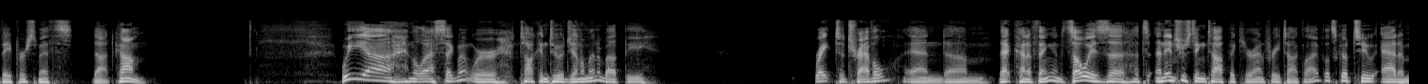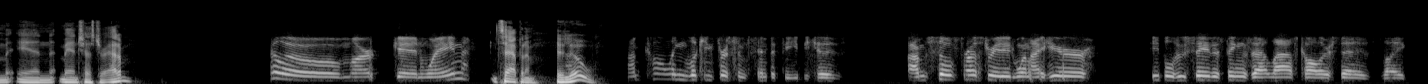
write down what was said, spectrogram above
vaporsmiths.com. We, uh, in the last segment, we're talking to a gentleman about the right to travel and um, that kind of thing. And it's always uh, it's an interesting topic here on Free Talk Live. Let's go to Adam in Manchester. Adam, Hello, Mark and Wayne. what's happening? Hello. I'm calling looking for some sympathy because I'm so frustrated when I hear people who say the things that last caller says, like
